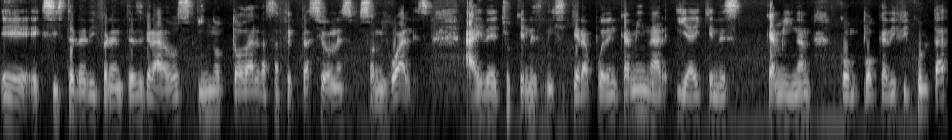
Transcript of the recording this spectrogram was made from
eh, existe de diferentes grados y no todas las afectaciones son iguales. Hay de hecho quienes ni siquiera pueden caminar y hay quienes caminan con poca dificultad.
